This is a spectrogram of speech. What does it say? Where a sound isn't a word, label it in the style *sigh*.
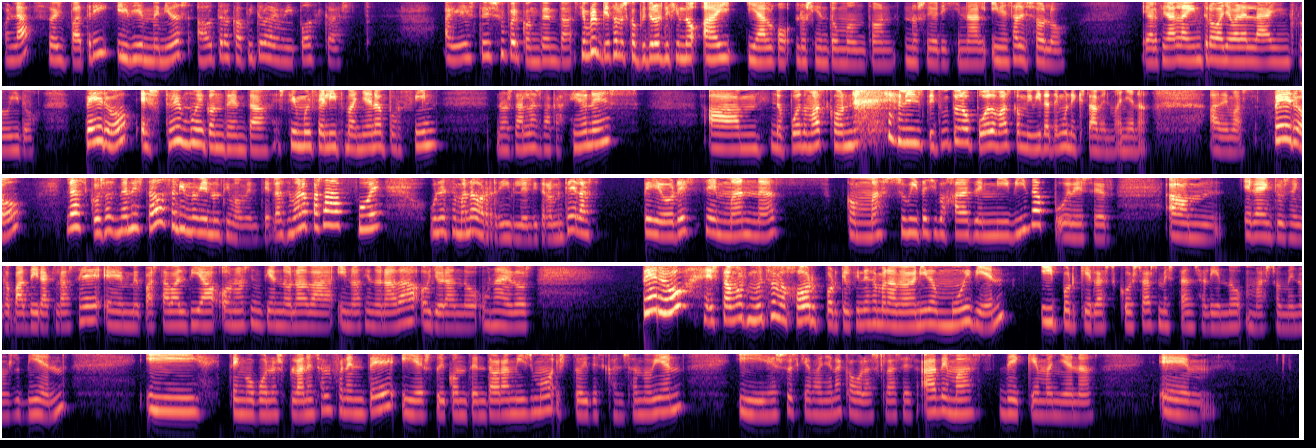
Hola, soy Patri y bienvenidos a otro capítulo de mi podcast. Ay, estoy súper contenta. Siempre empiezo los capítulos diciendo ay y algo. Lo siento un montón, no soy original y me sale solo. Y al final la intro va a llevar el ay incluido. Pero estoy muy contenta, estoy muy feliz. Mañana por fin nos dan las vacaciones. no puedo más con *laughs* el instituto, no puedo más con mi vida. Tengo un examen mañana, además. Pero las cosas me han estado saliendo bien últimamente. La semana pasada fue una semana horrible, literalmente de las peores semanas con más subidas y bajadas de mi vida puede ser. era incluso incapaz de ir a clase, eh, me pasaba el día o no sintiendo nada y no haciendo nada o llorando, una de dos. Pero estamos mucho mejor porque el fin de semana me ha venido muy bien y porque las cosas me están saliendo más o menos bien y tengo buenos planes al frente y estoy contenta ahora mismo, estoy descansando bien y eso es que mañana acabo las clases. Además de que mañana em,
